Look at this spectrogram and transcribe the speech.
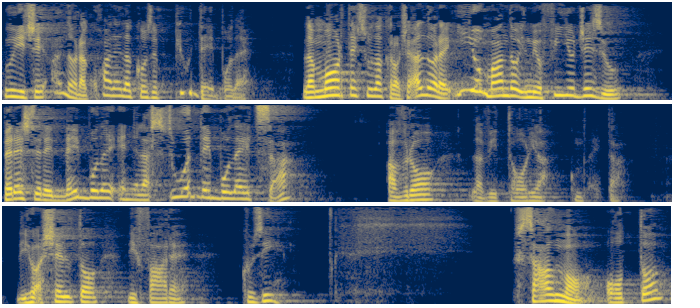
lui dice, allora qual è la cosa più debole? La morte sulla croce. Allora io mando il mio figlio Gesù per essere debole e nella sua debolezza avrò la vittoria completa. Dio ha scelto di fare così. Salmo 8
